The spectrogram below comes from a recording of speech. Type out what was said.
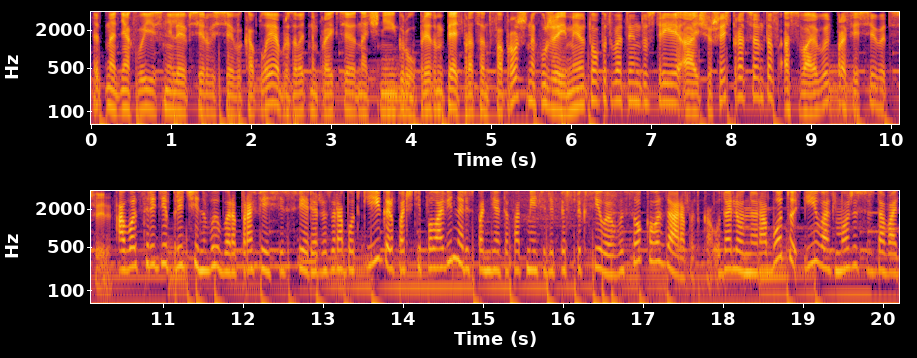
Это на днях выяснили в сервисе VK Play образовательном проекте «Начни игру». При этом 5% опрошенных уже имеют опыт в этой индустрии, а еще 6% осваивают профессии в этой сфере. А вот среди причин выбора профессии в сфере разработки игр почти половина респондентов отметили перспективы высокого заработка, удаленную работу и возможность создавать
